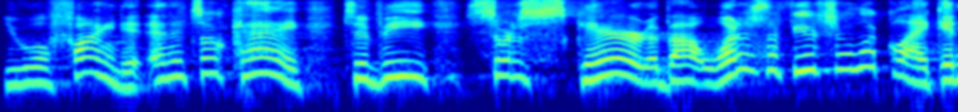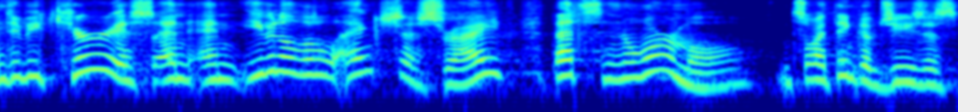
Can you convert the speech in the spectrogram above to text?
you will find it. And it's okay to be sort of scared about what does the future look like and to be curious and, and even a little anxious, right? That's normal. And so I think of Jesus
